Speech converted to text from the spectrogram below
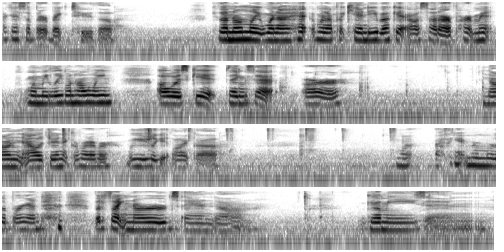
I guess I better bake two, though. Because I normally, when I, when I put candy bucket outside our apartment, when we leave on Halloween, I always get things that are non-allergenic or whatever. We usually get like a, uh, what, I think I remember the brand, but it's like Nerds and um, gummies and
